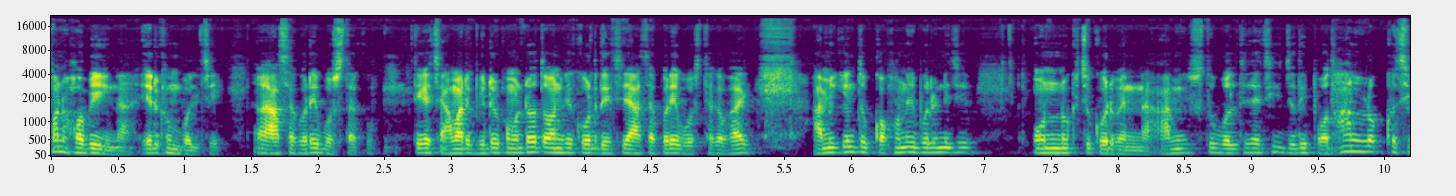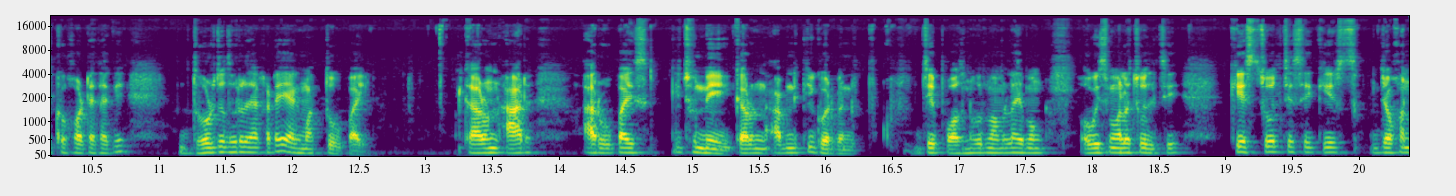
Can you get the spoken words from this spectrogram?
মানে হবেই না, এরকম বলছে। আশা করেই বসে থাকো। ঠিক আছে, আমার ভিডিও কমেন্টও তো অনেকে করে দিয়েছে যে, আশা করেই বসে থাকো ভাই। আমি কিন্তু কখনোই বলিনি যে, অন্য কিছু করবেন না। আমি শুধু বলতে চাইছি, যদি প্রধান লক্ষ্য শিক্ষক হটে থাকে, ধৈর্য ধরে রাখাটাই একমাত্র উপায়। কারণ আর আর উপায় কিছু নেই। কারণ আপনি কি করবেন? যে প্রশ্নভুল মামলা এবং অফিস মামলা চলছে, কেস চলছে, সেই কেস যখন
